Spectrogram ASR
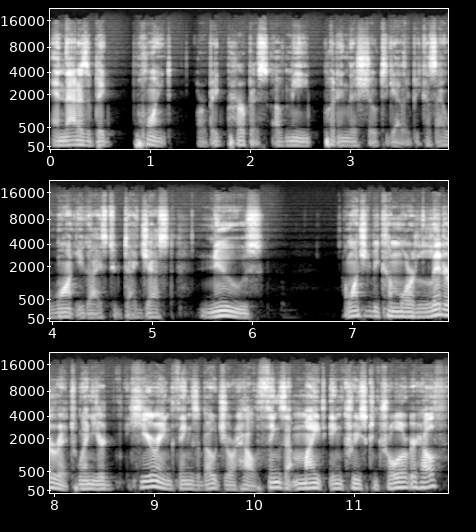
And that is a big point or a big purpose of me putting this show together because I want you guys to digest news. I want you to become more literate when you're hearing things about your health, things that might increase control over your health.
